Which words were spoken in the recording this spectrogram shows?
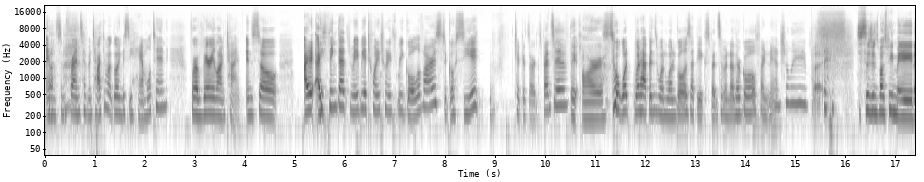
and some friends have been talking about going to see Hamilton for a very long time. And so I I think that's maybe a 2023 goal of ours to go see it. Tickets are expensive. They are. So what what happens when one goal is at the expense of another goal financially? But Decisions must be made.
